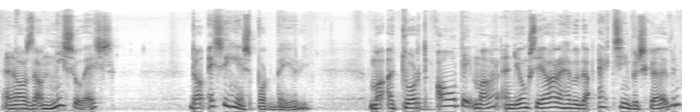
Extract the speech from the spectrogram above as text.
En als dat niet zo is, dan is er geen sport bij jullie. Maar het wordt altijd maar, en de jongste jaren heb ik dat echt zien verschuiven,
